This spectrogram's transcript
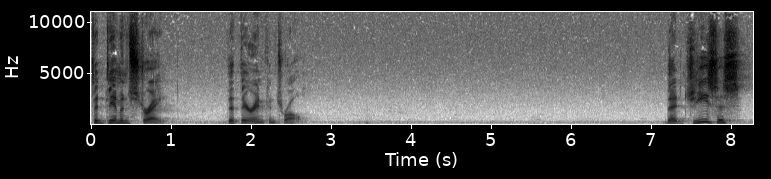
to demonstrate that they're in control? That Jesus'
